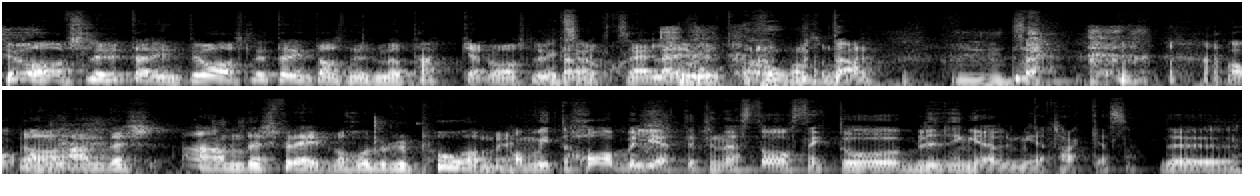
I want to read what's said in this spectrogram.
Du avslutar inte, du avslutar inte avsnittet med att tacka, du avslutar med att Exakt. skälla ut Hota. Så, om, Ja, om, Anders, Anders Freid, vad håller du på med? om vi inte har biljetter till nästa avsnitt, då blir det inga mer tack alltså. Det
